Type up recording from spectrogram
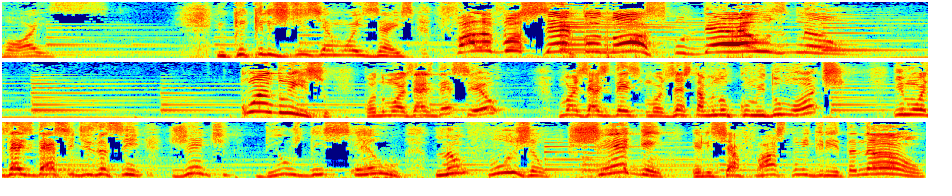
voz. E o que, que eles dizem a Moisés? Fala você conosco, Deus não. Quando isso? Quando Moisés desceu, Moisés, Moisés estava no cume do monte, E Moisés desce e diz assim: Gente, Deus desceu, não fujam, cheguem. Eles se afastam e gritam: Não,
